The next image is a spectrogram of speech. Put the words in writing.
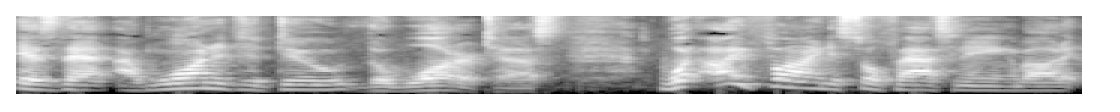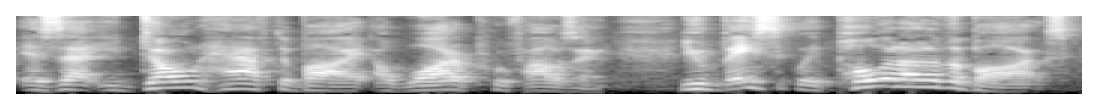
is that I wanted to do the water test. What I find is so fascinating about it is that you don't have to buy a waterproof housing. You basically pull it out of the box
